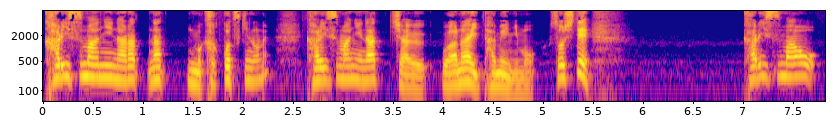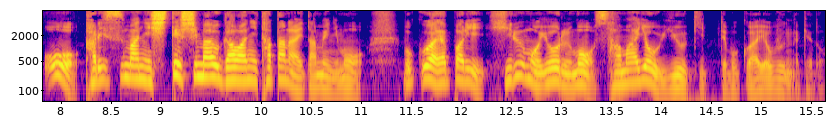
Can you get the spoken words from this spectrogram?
カリスマになら、な、かっこつきのね、カリスマになっちゃうはないためにも、そして、カリスマをカリスマにしてしまう側に立たないためにも、僕はやっぱり昼も夜もさまよう勇気って僕は呼ぶんだけど、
